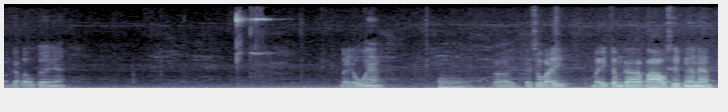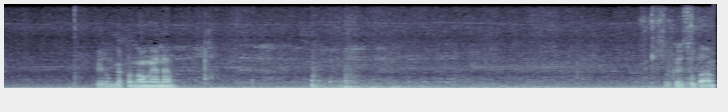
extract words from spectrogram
con rất là ok nha đầy đủ nha rồi cây số 7 100k bao ship nha anh em. Cây đồng rất là ngon nha anh em. Ok, số 8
